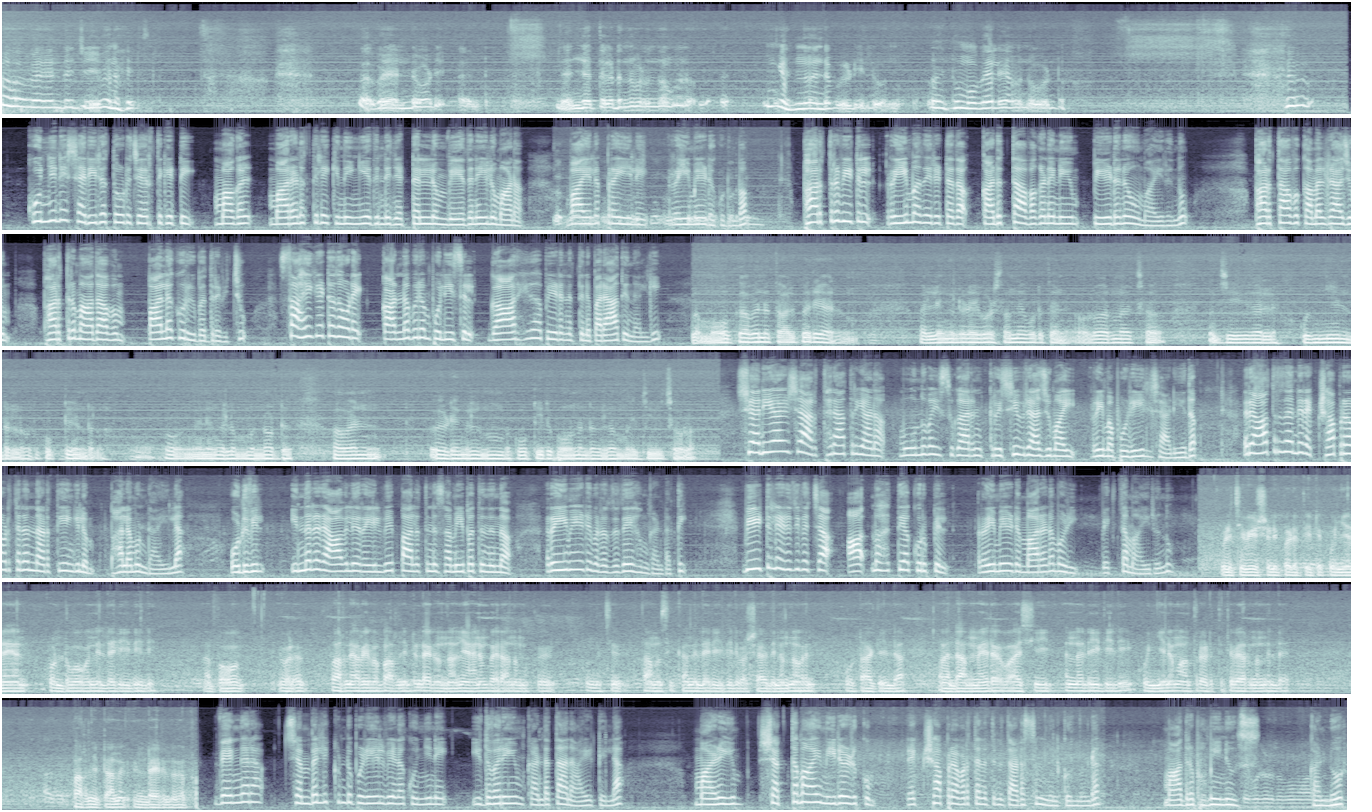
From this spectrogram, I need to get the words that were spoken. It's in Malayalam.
അവൻ എന്റെ ജീവനായിരുന്നു അവൻ എന്റെ ഓടി നെഞ്ഞത്ത് കിടന്ന് വിളുന്ന എന്നും എന്റെ പീടിയിൽ വന്നു. എന്റെ മൊബൈലിൽ അവന് കൊണ്ടു കുഞ്ഞിനെ ശരീരത്തോട് ചേർത്ത് കെട്ടി മകൾ മരണത്തിലേക്ക് നീങ്ങിയതിന്റെ ഞെട്ടലിലും വേദനയിലുമാണ് വയലപ്രയിലെ റീമയുടെ കുടുംബം. ഭർത്തൃവീട്ടിൽ റീമ നേരിട്ടത് കടുത്ത അവഗണനയും പീഡനവുമായിരുന്നു. ഭർത്താവ് കമൽരാജും ഭർത്തൃമാതാവും പലകുറി ഉപദ്രവിച്ചു. സഹികെട്ടതോടെ കണ്ണപുരം പോലീസിൽ ഗാർഹിക പീഡനത്തിന് പരാതി നൽകി. മോക്ക് അവന് താല്പര്യമായിരുന്നു. അല്ലെങ്കിൽ ഡൈവേഴ്സ് തന്നെ കൊടുത്തേനെ അവൾ പറഞ്ഞു വെച്ചാൽ ജീവിതമല്ലേ കുഞ്ഞുണ്ടല്ലോ ഒരു കുട്ടിയുണ്ടല്ലോ. അപ്പോൾ എങ്ങനെയെങ്കിലും മുന്നോട്ട് അവൻ എവിടെയെങ്കിലും നമ്മൾ കൂട്ടിയിട്ട് പോകുന്നുണ്ടെങ്കിൽ നമ്മൾ ജീവിച്ചോളാം. ശനിയാഴ്ച അർദ്ധരാത്രിയാണ് മൂന്ന് വയസ്സുകാരൻ കൃഷിവരാജുമായി റീമ പുഴയിൽ ചാടിയത്. രാത്രി തന്നെ രക്ഷാപ്രവർത്തനം നടത്തിയെങ്കിലും ഫലമുണ്ടായില്ല. ഒടുവിൽ ഇന്നലെ രാവിലെ റെയിൽവേ പാലത്തിന് സമീപത്ത് നിന്ന് റീമയുടെ മൃതദേഹം കണ്ടെത്തി. വീട്ടിലെഴുതി വെച്ച ആത്മഹത്യാക്കുറിപ്പിൽ റീമയുടെ മരണമൊഴി വ്യക്തമായിരുന്നു. വിളിച്ച് ഭീഷണിപ്പെടുത്തിയിട്ട് കുഞ്ഞിനെ ഞാൻ കൊണ്ടുപോകുന്നില്ല രീതിയിൽ. അപ്പോൾ ഇവിടെ പറഞ്ഞറിയുമ്പോൾ പറഞ്ഞിട്ടുണ്ടായിരുന്നു എന്നാൽ ഞാനും വരാം നമുക്ക് ഒന്നിച്ച് താമസിക്കാമെന്നുള്ള രീതിയിൽ. പക്ഷേ അതിനൊന്നും അവൻ കൂട്ടാക്കിയില്ല. അവന്റെ അമ്മയുടെ വാശി എന്ന രീതിയിൽ കുഞ്ഞിനെ മാത്രം എടുത്തിട്ട് വരണം എന്നുള്ള പറഞ്ഞിട്ടാണ് ഉണ്ടായിരുന്നത്. അപ്പോൾ വെങ്ങര ചെമ്പല്ലിക്കുണ്ട് പുഴയിൽ വീണ കുഞ്ഞിനെ ഇതുവരെയും കണ്ടെത്താനായിട്ടില്ല. മഴയും ശക്തമായ നീരൊഴുക്കും രക്ഷാപ്രവർത്തനത്തിന് തടസ്സം നിൽക്കുന്നുണ്ട്. മാതൃഭൂമി ന്യൂസ് കണ്ണൂർ.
